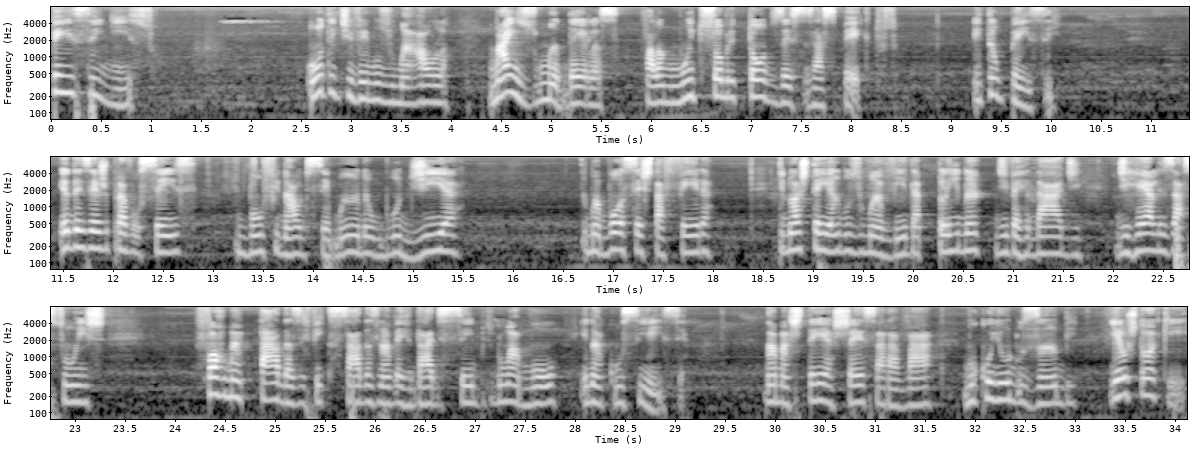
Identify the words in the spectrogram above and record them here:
Pensem nisso. Ontem tivemos uma aula, mais uma delas, falando muito sobre todos esses aspectos. Então pensem. Eu desejo para vocês um bom final de semana, um bom dia, uma boa sexta-feira. Que nós tenhamos uma vida plena de verdade, de realizações formatadas e fixadas na verdade, sempre no amor e na consciência. Namastê, Axé, Saravá, Mucuyu Zambi, e eu estou aqui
